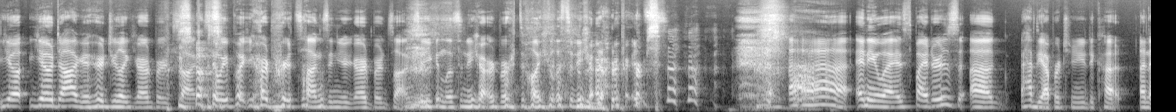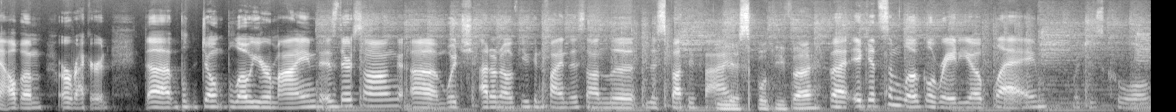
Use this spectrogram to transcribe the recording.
Yo, yo, dog! I heard you like Yardbird songs, so we put Yardbird songs in your Yardbird songs, so you can listen to Yardbirds while you listen to Yardbirds. uh, anyway, Spiders uh, had the opportunity to cut an album or record. Uh, B- "Don't Blow Your Mind" is their song, um, which I don't know if you can find this on the the Spotify Le Spotify. but it gets some local radio play, which is cool.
